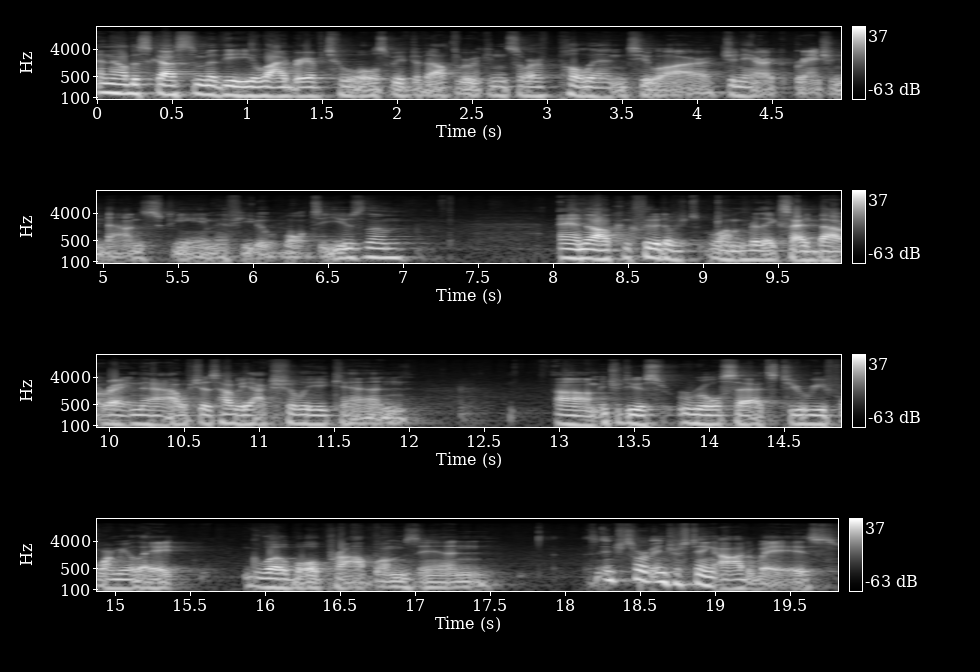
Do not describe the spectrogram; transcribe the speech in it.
And I'll discuss some of the library of tools we've developed where we can sort of pull into our generic branch and bound scheme if you want to use them. And I'll conclude with what I'm really excited about right now, which is how we actually can um, introduce rule sets to reformulate global problems in sort of interesting, odd ways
